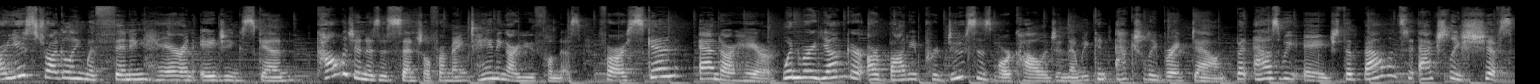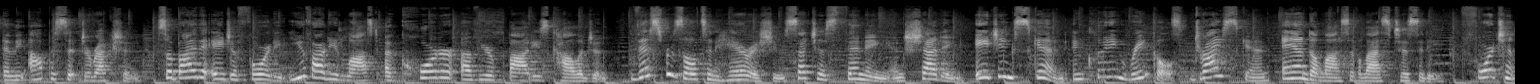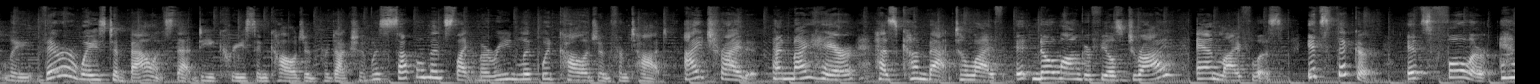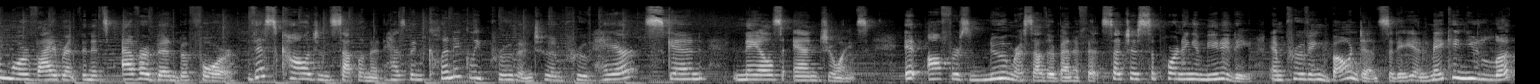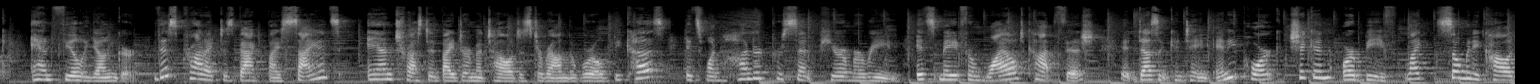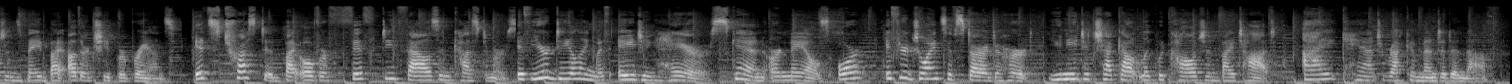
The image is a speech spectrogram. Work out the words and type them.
Are you struggling with thinning hair and aging skin? Collagen is essential for maintaining our youthfulness, for our skin and our hair. When we're younger, our body produces more collagen than we can actually break down. But as we age, the balance actually shifts in the opposite direction. So by the age of 40, you've already lost a quarter of your body's collagen. This results in hair issues such as thinning and shedding, aging skin, including wrinkles, dry skin, and a loss of elasticity. Fortunately, there are ways to balance that decrease in collagen production with supplements like marine liquid collagen from Taut. I tried it and my hair has come back to life. It no longer feels dry and lifeless. It's thicker. It's fuller and more vibrant than it's ever been before. This collagen supplement has been clinically proven to improve hair, skin, nails, and joints. It offers numerous other benefits, such as supporting immunity, improving bone density, and making you look and feel younger. This product is backed by science and trusted by dermatologists around the world because it's 100% pure marine. It's made from wild caught fish. It doesn't contain any pork, chicken, or beef like so many collagens made by other cheaper brands. It's trusted by over 50,000 customers. If you're dealing with aging hair, skin, or nails, or if your joints have started to hurt, you need to check out Liquid Collagen by Taut. I can't recommend it enough.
